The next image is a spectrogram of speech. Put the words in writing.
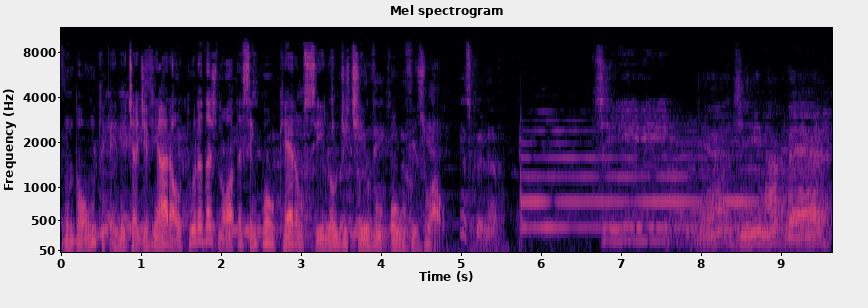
Um dom que permite adivinhar a altura das notas sem qualquer auxílio auditivo ou visual. G. Yeah, G, not bad.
